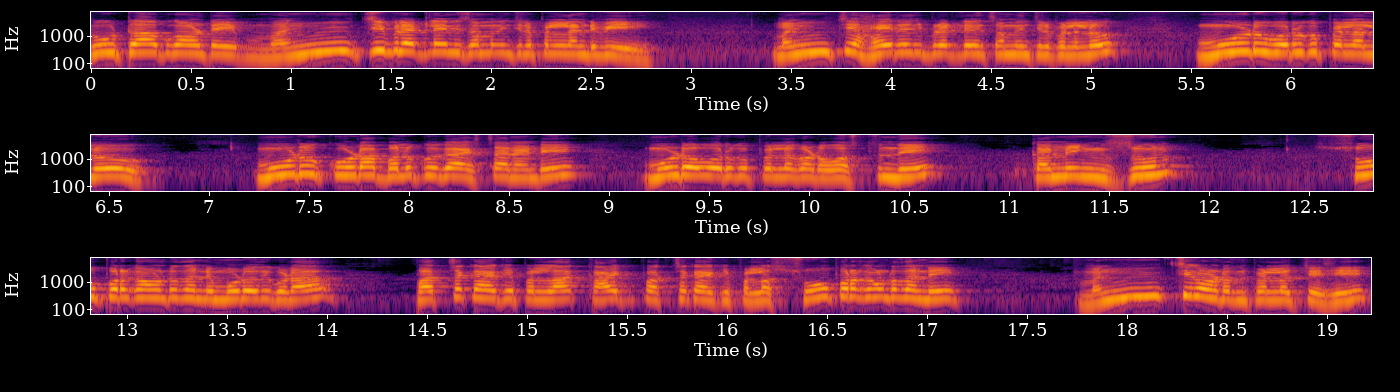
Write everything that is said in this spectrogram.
టూ టాప్గా ఉంటాయి. మంచి బ్లడ్ లైన్కి సంబంధించిన పిల్లలండి ఇవి. మంచి హై రేంజ్ బ్లడ్ లైన్కి సంబంధించిన పిల్లలు. మూడు ఒరుగు పిల్లలు. మూడు కూడా బలుకుగా ఇస్తానండి. మూడో ఒరుగు పిల్ల కూడా వస్తుంది. కమింగ్ సూన్ సూపర్గా ఉంటుందండి మూడోది కూడా. పచ్చకాకి పిల్ల కాకి పచ్చకాకి పిల్ల సూపర్గా ఉంటుందండి. మంచిగా ఉంటుంది పిల్ల వచ్చేసి.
